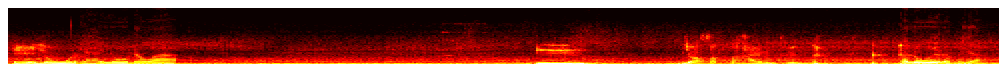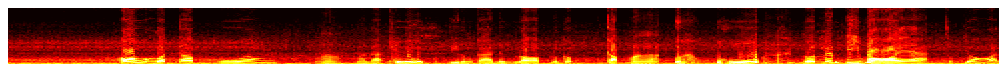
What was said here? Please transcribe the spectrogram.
เคยให้รู้นะอย่าให้รู้นะว่า อืม ยอดซับสไครต์มันขึ้น ก็รู้อยู่แล้วไม่ใช่เหรอโอ้ารถกลับหัว อะ มาแล้วอู้ตีลังกาหนึ่งรอบแล้วก็ กลับมาเออโอ้โหรถเล่นบีบอยอะ สุดยอด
